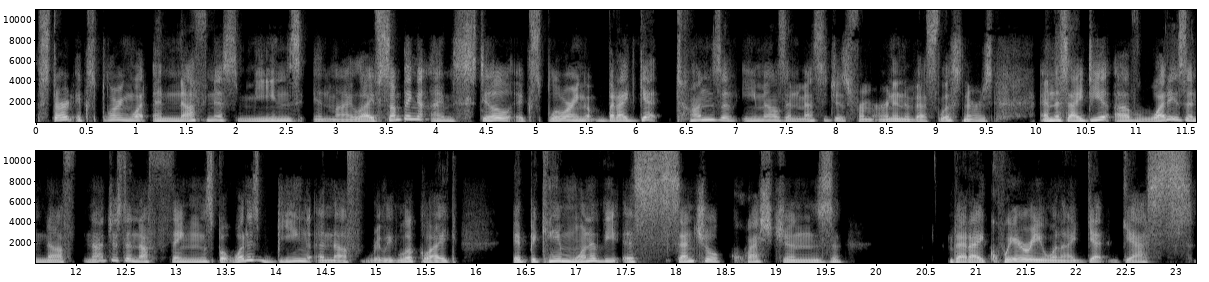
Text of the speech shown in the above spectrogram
start exploring what enoughness means in my life, something I'm still exploring, but I get tons of emails and messages from Earn and Invest listeners. And this idea of what is enough, not just enough things, but what does being enough really look like? It became one of the essential questions that I query when I get guests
